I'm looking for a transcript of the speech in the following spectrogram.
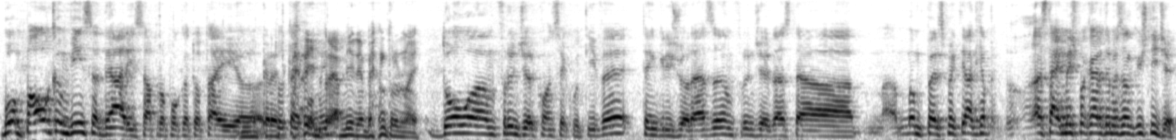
Bun, Paok învinsă de Aris, apropo că tot ai, Nu uh, cred tot ai că e pomenit. prea bine pentru noi. Două înfrângeri consecutive, te îngrijorează înfrângerile astea în perspectiva, adică ăsta e meci pe care trebuie să-l câștige.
